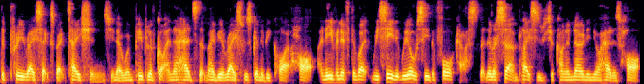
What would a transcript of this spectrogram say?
the pre-race expectations, you know, when people have got in their heads that maybe a race was going to be quite hot, and even if the we see that we all see the forecast, but there are certain places which are kind of known in your head as hot,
